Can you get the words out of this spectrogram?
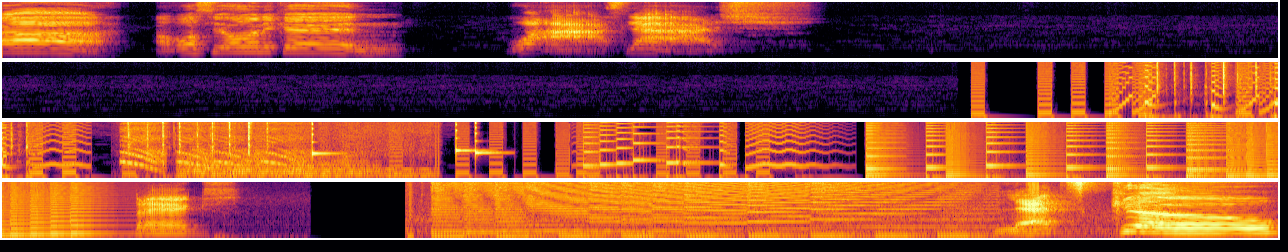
Ah! Ako si Oniken! Wah! Slash! Bregs! Let's go!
